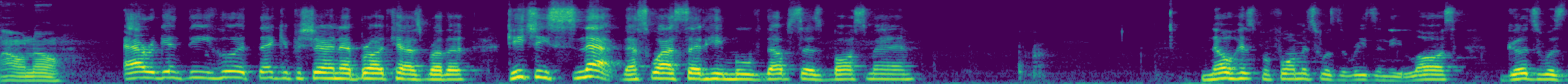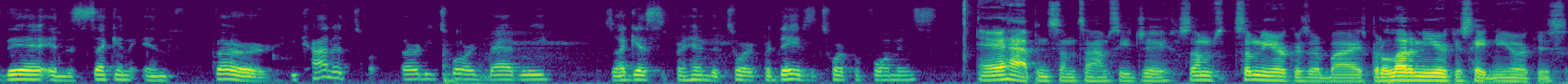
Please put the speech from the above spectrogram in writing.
I don't know. Arrogant D Hood, thank you for sharing that broadcast, brother. Geechee snap. That's why I said he moved up, says Boss Man. No, his performance was the reason he lost. Goodz was there in the second and third. He kind of t- 30 twerk badly. So I guess for him, the twerk, for Dave's, the twerk performance. It happens sometimes, CJ. Some some New Yorkers are biased, but a lot of New Yorkers hate New Yorkers.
